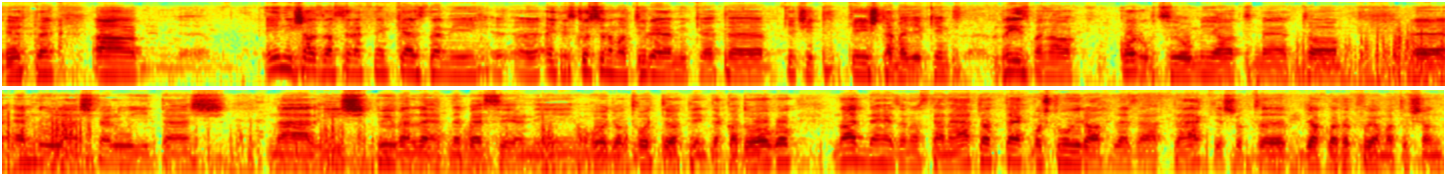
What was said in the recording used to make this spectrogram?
Érte? Uh, én is azzal szeretném kezdeni, egyrészt köszönöm a türelmüket, kicsit késtem egyébként részben a korrupció miatt, mert a m 0 felújításnál is bőven lehetne beszélni, hogy ott hogy történtek a dolgok. Nagy nehezen aztán átadták, most újra lezárták, és ott gyakorlatilag folyamatosan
